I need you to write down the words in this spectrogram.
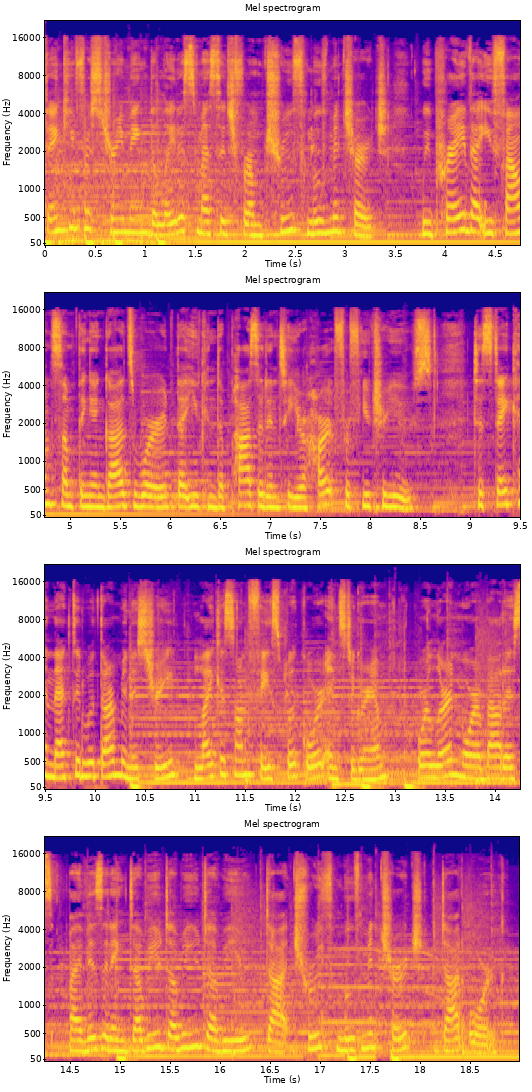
Thank you for streaming the latest message from Truth Movement Church. We pray that you found something in God's Word that you can deposit into your heart for future use. To stay connected with our ministry, like us on Facebook or Instagram, or learn more about us by visiting www.truthmovementchurch.org.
